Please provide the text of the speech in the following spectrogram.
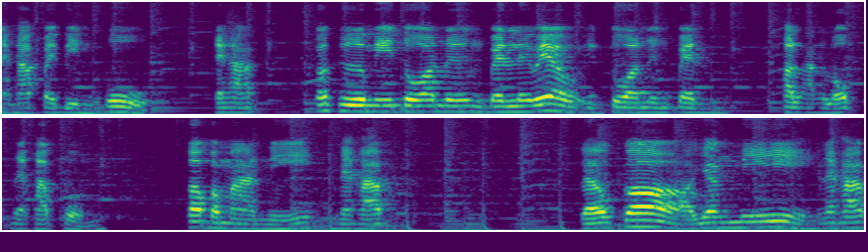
นะครับ ไปบินคู่นะครับ ก็คือมีตัวหนึ่งเป็นเลเวลอีกตัวหนึ่งเป็นพลังลบนะครับ ผมก็ประมาณนี้นะครับ แล้วก็ยังมีนะครับ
